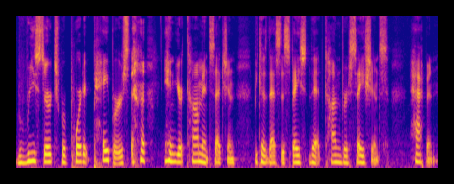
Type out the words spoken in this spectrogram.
research reported papers in your comment section because that's the space that conversations happen.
